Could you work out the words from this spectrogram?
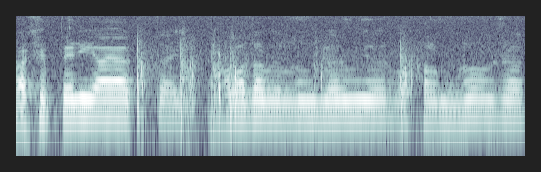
Rakip beni ayakta havada bulduğunu görmüyor. Bakalım ne olacak.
